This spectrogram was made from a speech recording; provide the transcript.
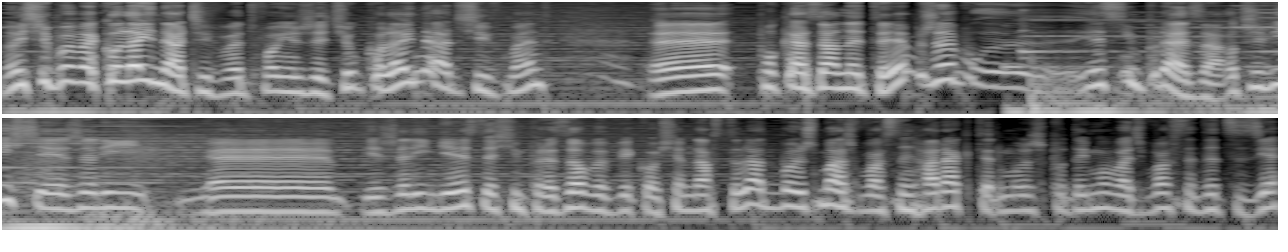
No i się pojawia kolejny achievement w twoim życiu. Kolejny achievement e, pokazany tym, że e, jest impreza. Oczywiście, jeżeli, e, jeżeli nie jesteś imprezowy w wieku 18 lat, bo już masz własny charakter, możesz podejmować własne decyzje,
